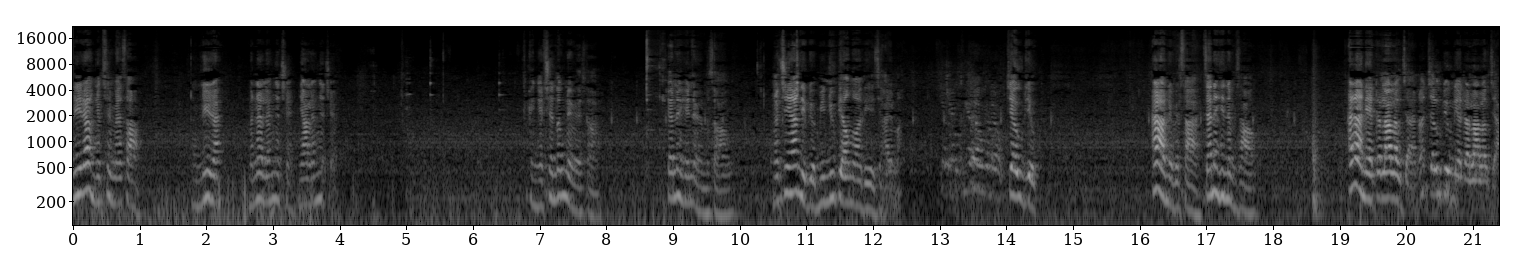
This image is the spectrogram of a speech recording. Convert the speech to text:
နေတော့ငါချင်းမဲစားနေတိုင်းမနေ့လည်းငါချင်းညလည်းငါချင်းအဲ့ငါချင်းသုံးနေပဲစားကျန်နေဟင်းနေမစားဘူး ငါချင်းကနေပြီးမီနူးပြောင်းသွားသေးတယ်ကြားထဲမှာကျုပ်ပြုတ်အဲ့ဒါနဲ့ပဲစားကျန်တဲ့ဟင်းနဲ့မစားဘူးအဲ့ဒါနဲ့တစ်လားလောက်ကြာနော်ကျုပ်ပြုတ်နဲ့တစ်လားလောက်ကြာ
